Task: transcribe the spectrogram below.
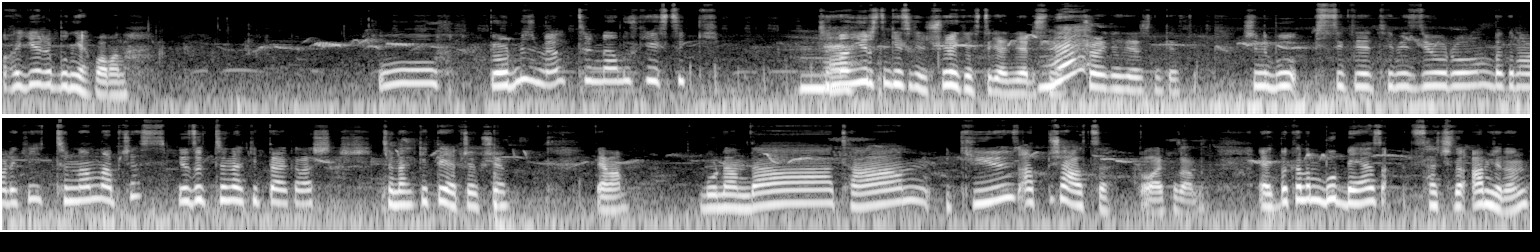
Hayır bunu yapma bana. Oo, gördünüz mü? Tırnağımızı kestik. Tırnağın yarısını kestik. Şuraya kestik yani yarısını. Ne? Şuraya kestik yarısını kestik. Şimdi bu pislikleri temizliyorum. Bakın oradaki tırnağı ne yapacağız? Yazık tırnak gitti arkadaşlar. Tırnak gitti yapacak bir şey yok. Devam. Buradan da tam 266 dolar kazandık. Evet bakalım bu beyaz saçlı amcanın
